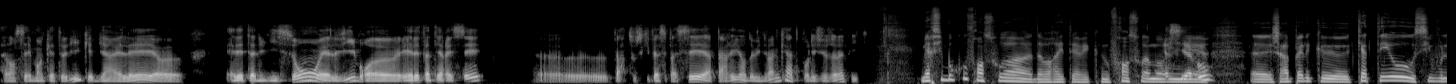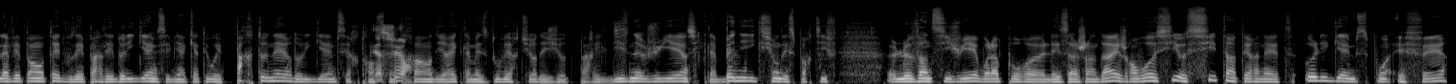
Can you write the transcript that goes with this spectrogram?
à l'enseignement catholique, eh bien, elle est, elle est à l'unisson elle vibre et elle est intéressée euh, par tout ce qui va se passer à Paris en 2024 pour les Jeux Olympiques. Merci beaucoup François d'avoir été avec nous. François Morinier. Euh, je rappelle que KTO, si vous ne l'avez pas en tête, vous avez parlé d'Oli Games, c'est bien KTO est partenaire d'Oli Games et retransmettra en direct la messe d'ouverture des JO de Paris le 19 juillet ainsi que la bénédiction des sportifs euh, le 26 juillet. Voilà pour les agendas. Et je renvoie aussi au site internet holygames.fr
